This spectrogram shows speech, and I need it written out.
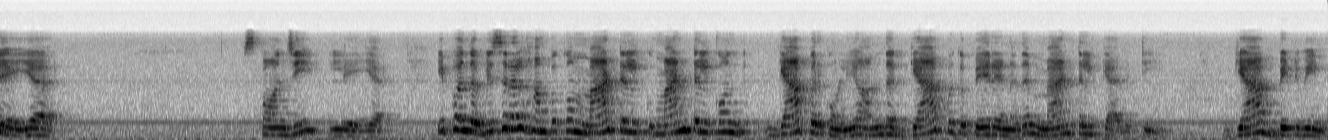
layer spongy layer இப்போ இந்த விசரல் ஹம்புக்கும் மேண்டில் மேண்டலுக்கும் கேப் இருக்கும் இல்லையா? அந்த கேப்புக்கு பேர் என்னது? Mantle cavity gap between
